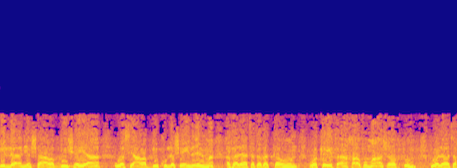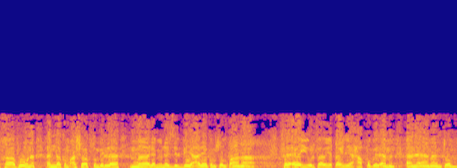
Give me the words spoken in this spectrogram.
إلا أن يشاء ربي شيئا وسع ربي كل شيء علما أفلا تتذكرون؟ وكيف أخاف ما أشركتم؟ ولا تخافون أنكم أشركتم بالله ما لم ينزل به عليكم سلطانا؟ فأي الفريقين يحق بالأمن؟ أنا آمنتم.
